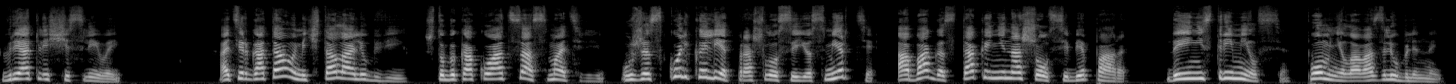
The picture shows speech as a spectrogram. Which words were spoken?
Вряд ли счастливой. А Терготава мечтала о любви, чтобы как у отца с матерью. Уже сколько лет прошло с ее смерти, а Багас так и не нашел себе пары. Да и не стремился, помнила о возлюбленной.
